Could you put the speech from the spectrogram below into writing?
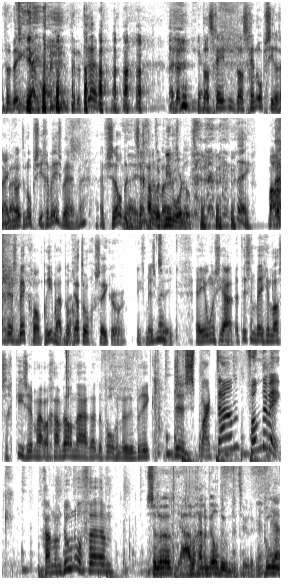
dat denk ik. Ja, dat, ruim. Maar dat, dat, is geen, dat is geen optie. Dat is eigenlijk Nee. nooit een optie geweest bij hem. Hè? Hij heeft zelden Nee, in het centrum gaat ook niet eh, gespeeld. Nee, maar als rechtsback gewoon prima, toch? Ja toch, zeker hoor. Niks mis mee. Zeker. Hey, jongens, ja, het is een beetje lastig kiezen, maar we gaan wel naar eh, de volgende rubriek. De Spartaan van de week. Gaan we hem doen of... ehm, Zullen we... Ja, we gaan hem wel doen natuurlijk. Hè? Ja.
